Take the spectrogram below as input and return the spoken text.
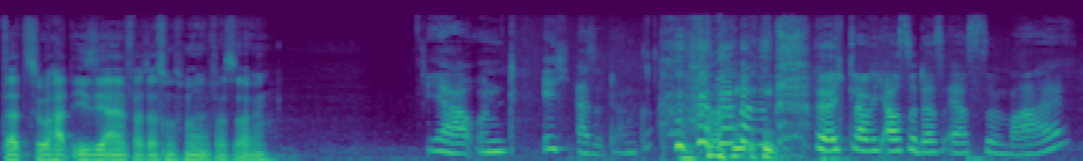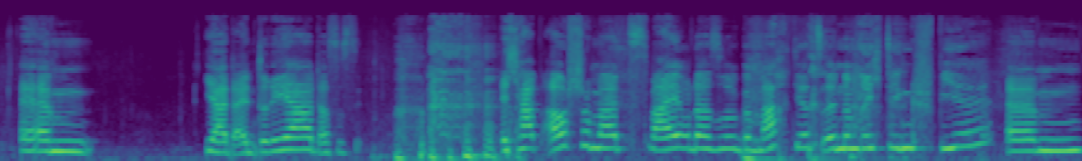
dazu hat Easy einfach, das muss man einfach sagen. Ja, und ich, also danke. das höre ich, glaube ich, auch so das erste Mal. Ähm, ja, dein Dreher, das ist. ich habe auch schon mal zwei oder so gemacht jetzt in einem richtigen Spiel. Ähm,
